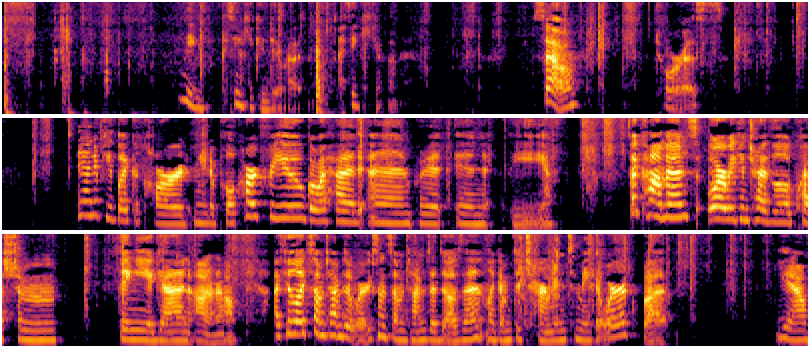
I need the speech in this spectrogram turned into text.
I think, I think you can do it. I think you can. So, Taurus, and if you'd like a card, me to pull a card for you, go ahead and put it in the, the comments, or we can try the little question thingy again. I don't know. I feel like sometimes it works and sometimes it doesn't. Like I'm determined to make it work, but you know,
